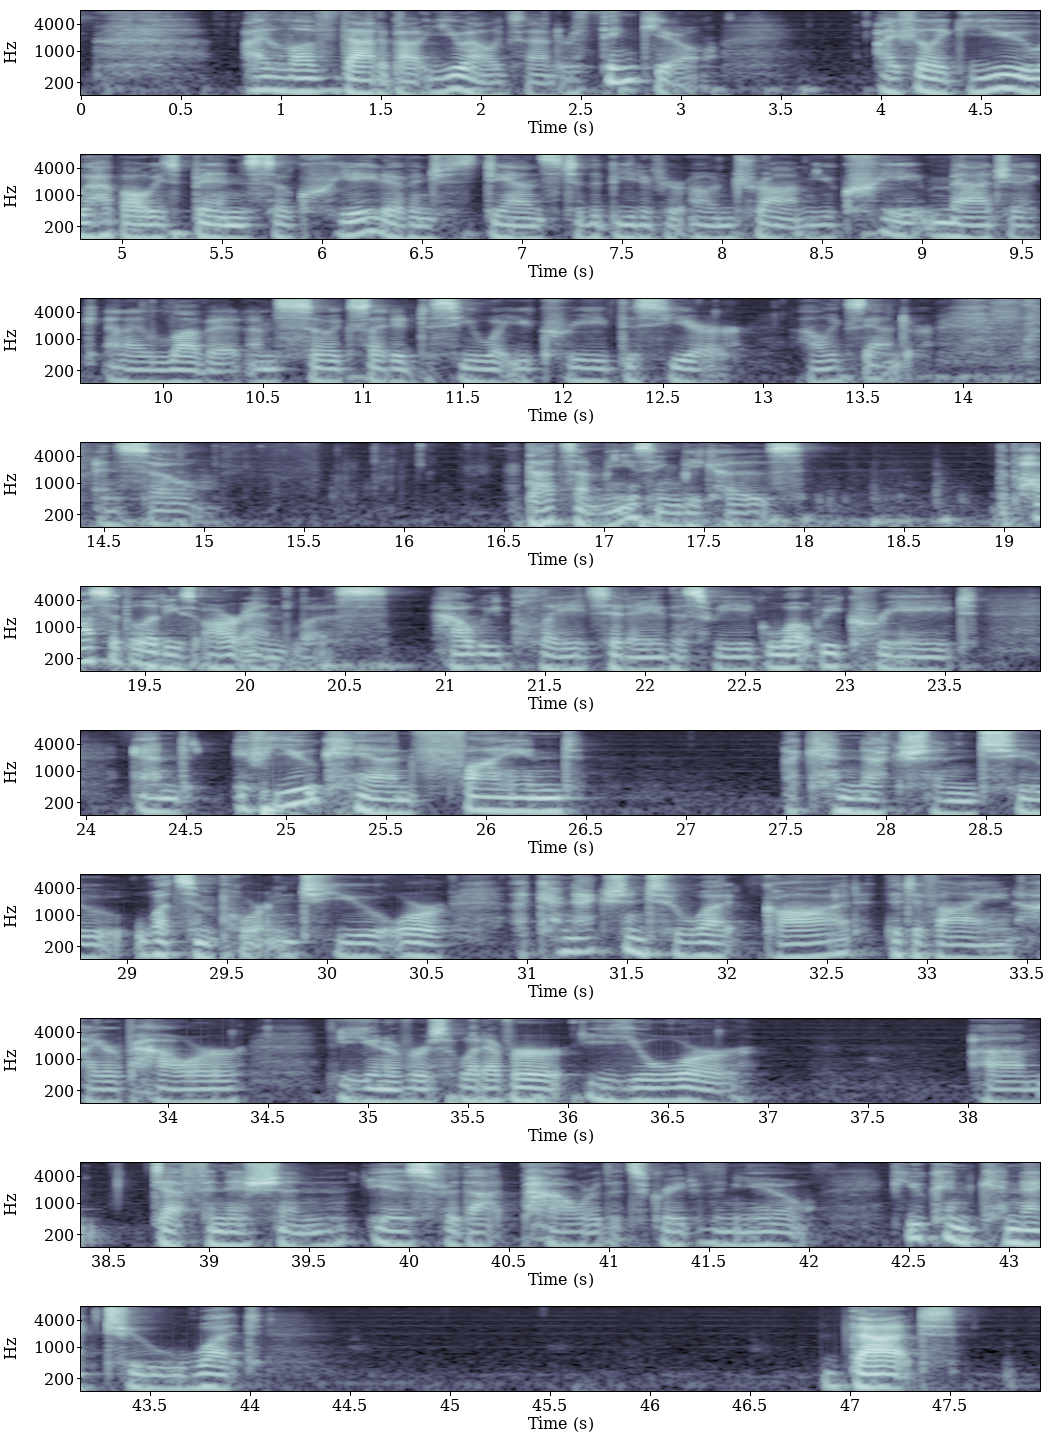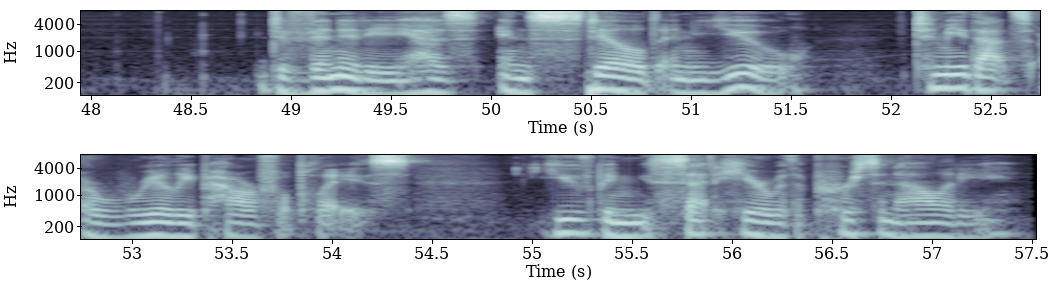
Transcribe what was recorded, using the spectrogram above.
I love that about you, Alexander. Thank you. I feel like you have always been so creative and just dance to the beat of your own drum. You create magic, and I love it. I'm so excited to see what you create this year, Alexander. And so that's amazing because the possibilities are endless. How we play today, this week, what we create. And if you can find a connection to what's important to you or a connection to what God, the divine, higher power, the universe, whatever your um, definition is for that power that's greater than you, if you can connect to what that divinity has instilled in you, to me, that's a really powerful place you've been set here with a personality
